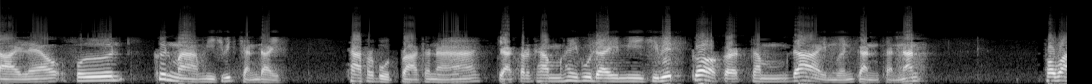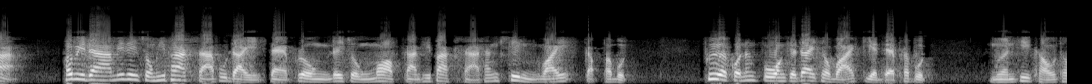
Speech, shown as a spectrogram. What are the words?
ตายแล้วฟื้นขึ้นมามีชีวิตฉันใด ถ้าพระบุตรปรารถนาจะกระทำให้ผู้ใดมีชีวิตก็กระทำได้เหมือนกันฉันนั้น เพราะว่าพระบิดาไม่ได้ทรงพิพากษาผู้ใด แต่พระองค์ได้ทรงมอบการพิพากษาทั้งสิ้นไว้กับพระบุตร เพื่อคนทั้งปวงจะได้ถวายเกียรติแด่พระบุตร เหมือนที่เขาถ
